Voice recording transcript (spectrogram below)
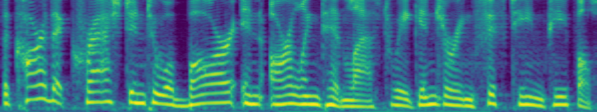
the car that crashed into a bar in Arlington last week, injuring 15 people.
